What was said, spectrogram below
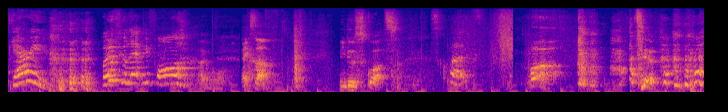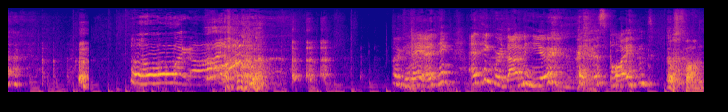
scary. what if you let me fall? I won't. Next up, we do squats. Done here at this point. It was fun.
